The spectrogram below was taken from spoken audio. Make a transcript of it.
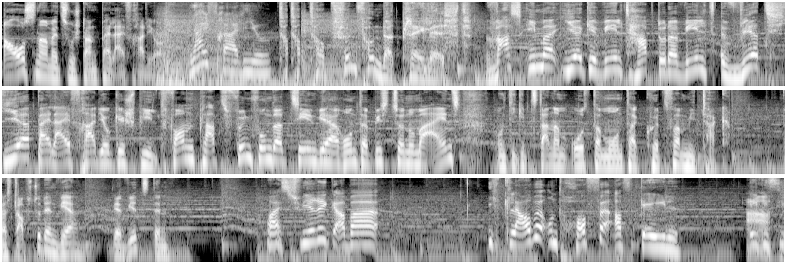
Ausnahmezustand bei Live Radio. Live-Radio. Top, Top, Top 500 Playlist. Was immer ihr gewählt habt oder wählt, wird hier bei Live Radio gespielt. Von Platz 500 zählen wir herunter bis zur Nummer 1 und die gibt's dann am Ostermontag kurz vor Mittag. Was glaubst du denn, wer, wer wird's denn? Boah, ist schwierig, aber ich glaube und hoffe auf Gail. Ah. ABCD.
